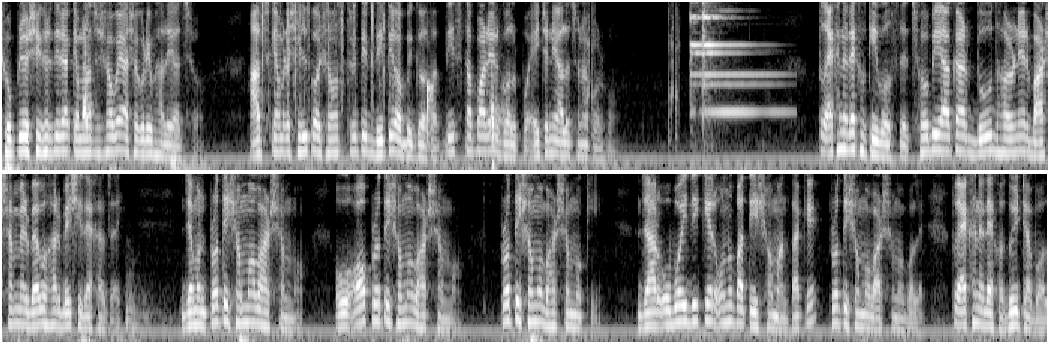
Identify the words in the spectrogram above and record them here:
সুপ্রিয় শিক্ষার্থীরা, কেমন আছো সবাই? আশা করি ভালোই আছো। আজকে আমরা শিল্প ও সংস্কৃতির দ্বিতীয় অভিজ্ঞতা, তিস্তা পাড়ের গল্প, এটা নিয়ে আলোচনা করব। তো এখানে দেখো কি বলছে, ছবি আঁকার দু ধরনের ভারসাম্যের ব্যবহার বেশি দেখা যায়। যেমন প্রতিসম ভারসাম্য ও অপ্রতিসম ভারসাম্য। প্রতিসম ভারসাম্য কি? যার উভয় দিকের অনুপাতই সমান, তাকে প্রতিসম ভারসাম্য বলে। তো এখানে দেখো, দুইটা বল।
